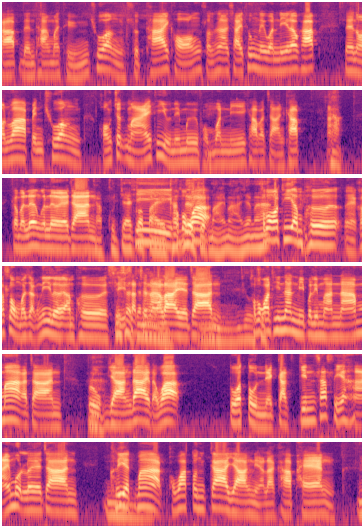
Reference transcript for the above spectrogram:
ครับเดินทางมาถึงช่วงสุดท้ายของสนทนาชายทุ่งในวันนี้แล้วครับ แน่นอนว่าเป็นช่วงของจดหมายที่อยู่ในมือผมวันนี้ครับอาจารย์ครับอะครับ ก็มาเริ่มกันเลยอาจารย์ ครับคุณแจ๊คก็ไปที่คัดเขาบอเลือกกว่า จดหมายมาใช่ไหมฮะ เขาบอกว่าที่อำเภอเนี่ยเขาส่งมาจากนี่เลยอำเภอศรีสัชนาลัยอาจารย์ อืมอยู่ เขาบอกว่าที่นั่นมีปริมาณน้ำมากอาจารย์ ปลูกยางได้แต่ว่าตัวตุ่นเนี่ยกัดกินซะเสียหายหมดเลยอาจารย์ เครียดมาก เพราะว่าต้นกล้ายางเนี่ยราคาแพงอื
